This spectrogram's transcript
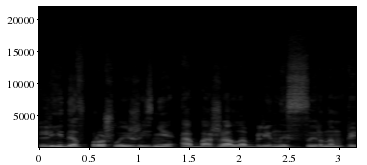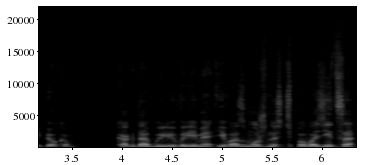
Лида в прошлой жизни обожала блины с сырным припеком. Когда были время и возможность повозиться,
